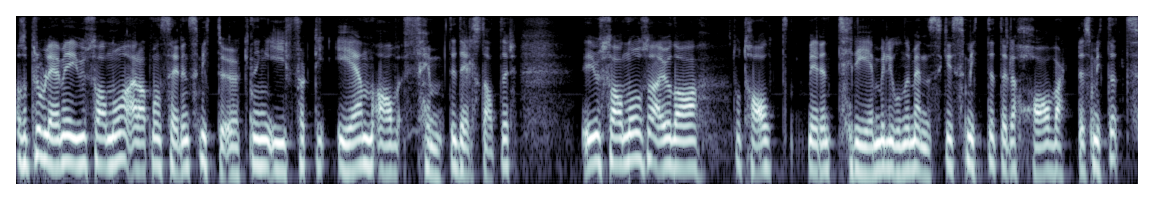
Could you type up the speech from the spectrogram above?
Altså Problemet i USA nå er at man ser en smitteøkning i 41 av 50 delstater. I USA nå så er jo da totalt mer enn 3 millioner mennesker smittet, eller har vært smittet.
